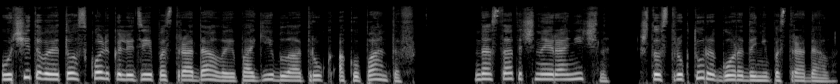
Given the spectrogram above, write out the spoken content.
Учитывая то, сколько людей пострадало и погибло от рук оккупантов, достаточно иронично, что структура города не пострадала.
